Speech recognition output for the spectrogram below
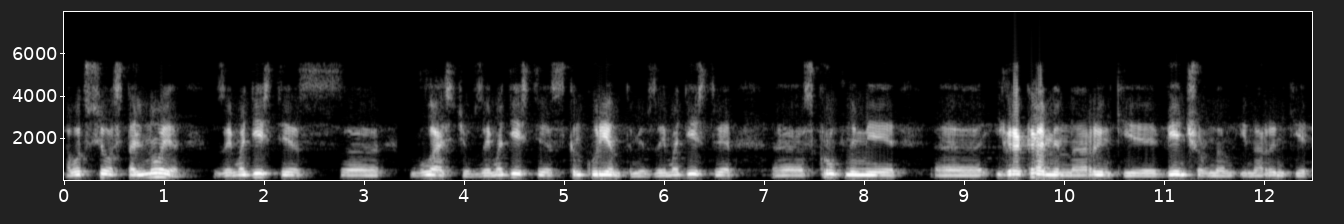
А вот все остальное, взаимодействие с э, властью, взаимодействие с конкурентами, взаимодействие э, с крупными игроками на рынке венчурном и на рынке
